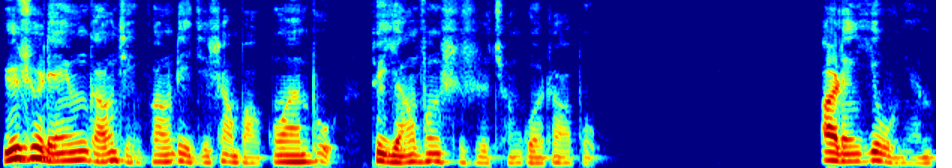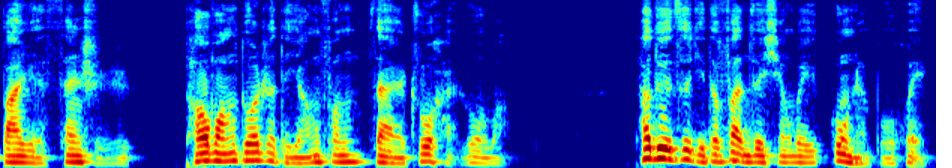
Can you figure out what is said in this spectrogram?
于是连云港警方立即上报公安部，对杨峰实施全国抓捕。二零一五年八月三十日，逃亡多日的杨峰在珠海落网，他对自己的犯罪行为供认不讳。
